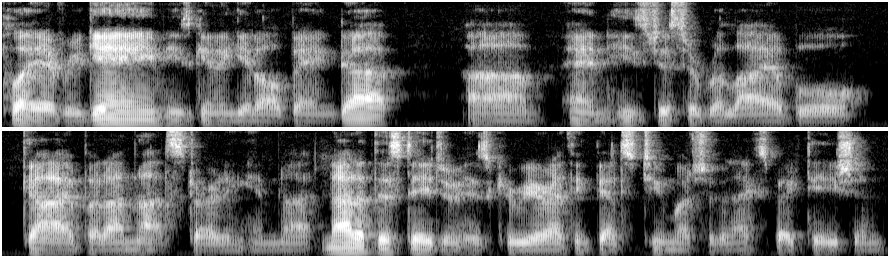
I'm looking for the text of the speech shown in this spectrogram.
play every game. He's going to get all banged up, um, and he's just a reliable guy. But I'm not starting him. Not not at this stage of his career. I think that's too much of an expectation.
